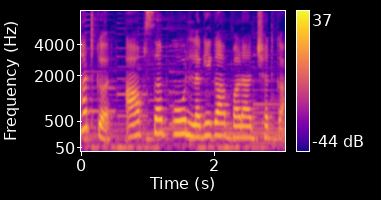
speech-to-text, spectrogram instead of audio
हटकर आप सबको लगेगा बड़ा झटका।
